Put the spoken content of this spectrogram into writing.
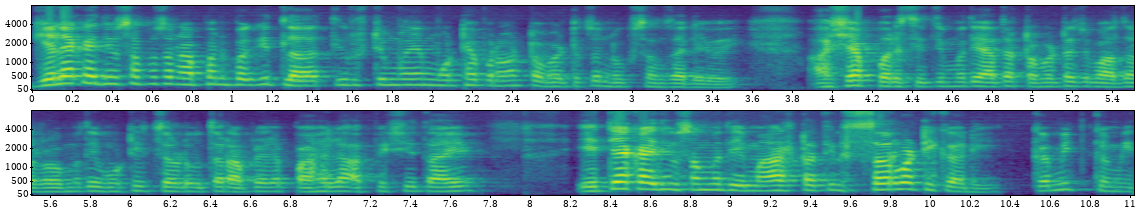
गेल्या काही दिवसापासून आपण बघितलं अतिवृष्टीमुळे मोठ्या प्रमाणात टोमॅटोचं नुकसान झाले आहे. अशा परिस्थितीमध्ये आता टोमॅटोच्या बाजारभावामध्ये मोठी चढ उतार आपल्याला पाहायला अपेक्षित आहे. येत्या काही दिवसामध्ये महाराष्ट्रातील सर्व ठिकाणी कमीत कमी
